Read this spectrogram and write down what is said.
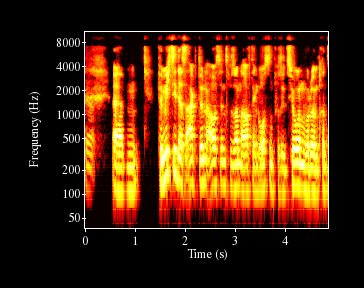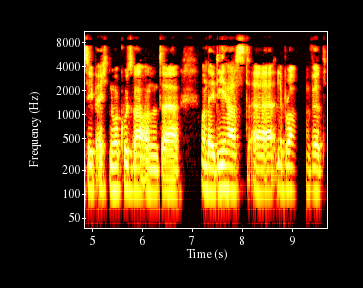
Ja. Ähm, für mich sieht das arg dünn aus, insbesondere auf den großen Positionen, wo du im Prinzip echt nur Kuzma und äh, und AD hast. Äh, LeBron wird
